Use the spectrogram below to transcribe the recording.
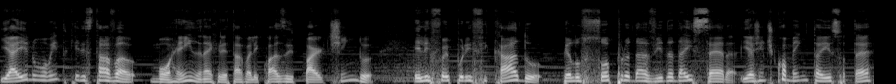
E aí, no momento que ele estava morrendo, né? Que ele estava ali quase partindo, ele foi purificado pelo sopro da vida da Isera. E a gente comenta isso até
